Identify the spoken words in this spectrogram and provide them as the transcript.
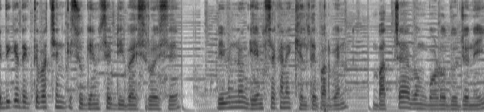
এদিকে দেখতে পাচ্ছেন কিছু গেমসের ডিভাইস রয়েছে। বিভিন্ন গেমস এখানে খেলতে পারবেন, বাচ্চা এবং বড় দুজনেই।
